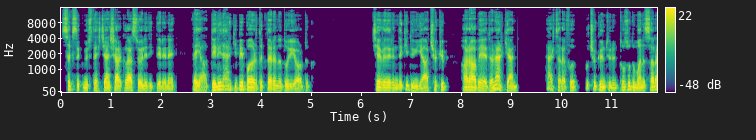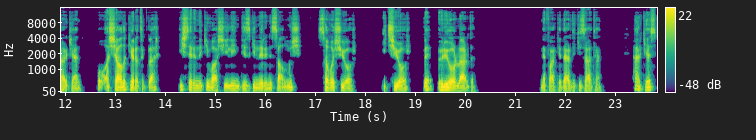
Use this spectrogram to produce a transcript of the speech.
Sık sık müstehcen şarkılar söylediklerini veya deliler gibi bağırdıklarını duyuyorduk. Çevrelerindeki dünya çöküp harabeye dönerken, her tarafı bu çöküntünün tozu dumanı sararken o aşağılık yaratıklar işlerindeki vahşiliğin dizginlerini salmış, savaşıyor, içiyor ve ölüyorlardı. Ne fark ederdi ki zaten? Herkes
